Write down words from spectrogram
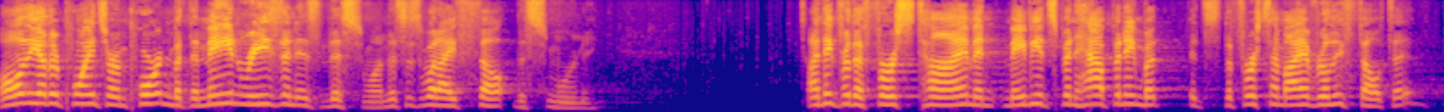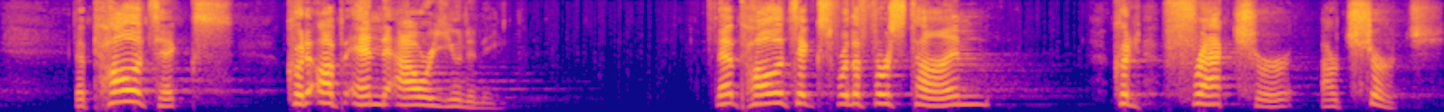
All the other points are important, but the main reason is this one. This is what I felt this morning. I think for the first time, and maybe it's been happening, but it's the first time I have really felt it, that politics could upend our unity. That politics, for the first time, could fracture our church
